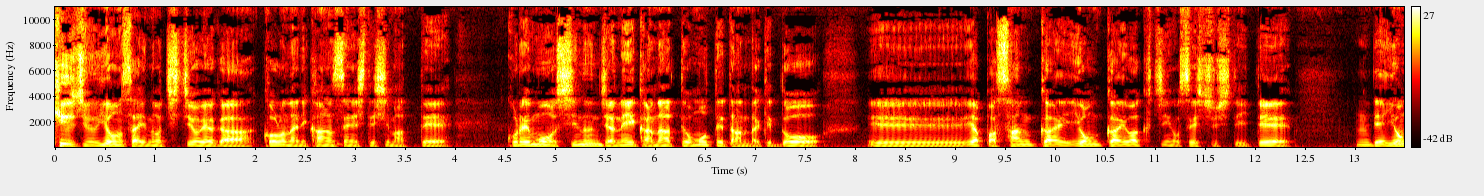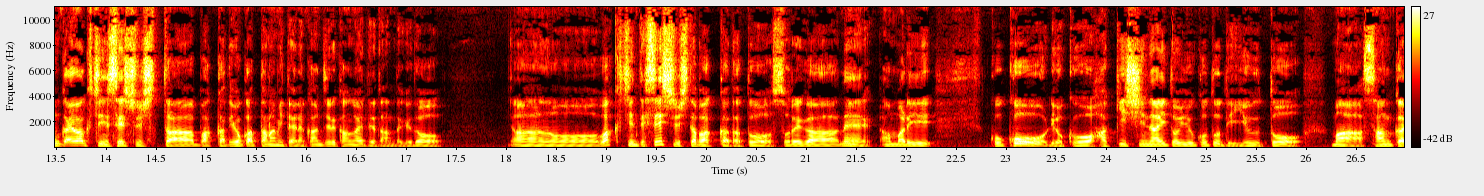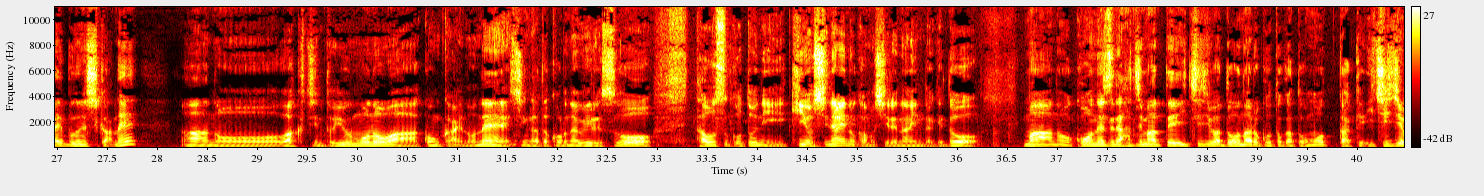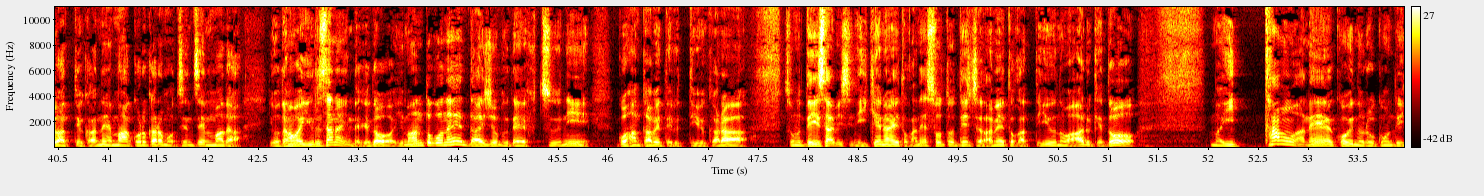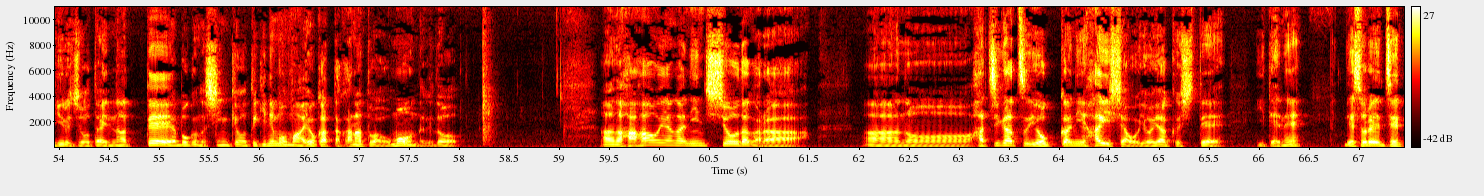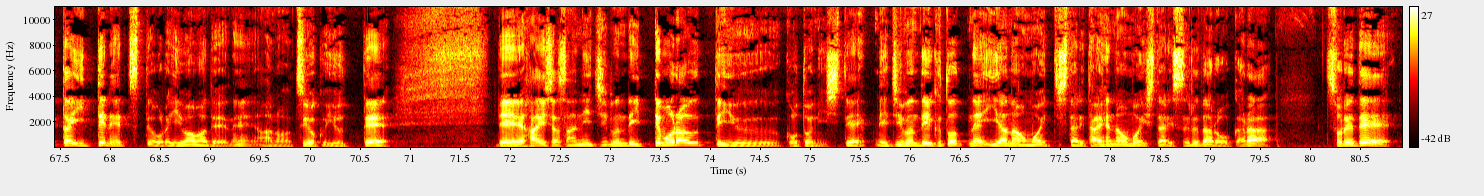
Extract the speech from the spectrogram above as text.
94歳の父親がコロナに感染してしまって、これもう死ぬんじゃねえかなって思ってたんだけど、えー、やっぱ3回、4回ワクチンを接種していて、で、4回ワクチン接種したばっかでよかったなみたいな感じで考えてたんだけど、あの、ワクチンって接種したばっかだと、それがね、あんまり、こう、効力を発揮しないということで言うと、まあ、3回分しかね、あの、ワクチンというものは今回のね、新型コロナウイルスを倒すことに寄与しないのかもしれないんだけど、まあ、あの、高熱で始まって一時はどうなることかと思ったけ一時はっていうかね、まあこれからも全然まだ予断は許さないんだけど、今んとこね、大丈夫で普通にご飯食べてるっていうから、そのデイサービスに行けないとかね、外出ちゃダメとかっていうのはあるけど、まあ一旦はね、こういうの録音できる状態になって、僕の心境的にもまあ良かったかなとは思うんだけど、あの、母親が認知症だから、あの、8月4日に歯医者を予約していてね。で、それ絶対行ってねっつって俺今までね、あの、強く言って、で、歯医者さんに自分で行ってもらうっていうことにして、で、自分で行くとね、嫌な思いしたり大変な思いしたりするだろうから、それで、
